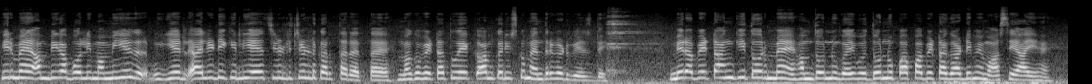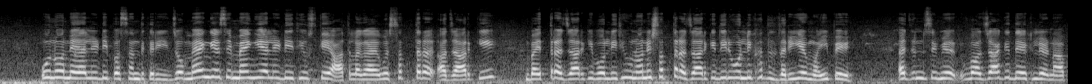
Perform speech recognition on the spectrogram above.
फिर मैं अंबिका बोली, मम्मी, ये ये एलईडी के लिए चिल्ड चिल्ड करता रहता है। मैं बेटा, तू एक काम करी, इसको महेंद्रगढ़ भेज दे। मेरा बेटा अंकित और मैं, हम दोनों गए, वो दोनों पापा, बेटा गाड़ी में वहाँ से आए हैं। उन्होंने एलईडी पसंद करी। जो महँगे से महँगी एलईडी थी, उसके हाथ लगाए हुए सत्तर हज़ार की, बहत्तर हज़ार की बोली थी। उन्होंने सत्तर हज़ार की दी वो लिखत धरी है वहीं पे। एजेंसी में, वह जाके देख लेना आप।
